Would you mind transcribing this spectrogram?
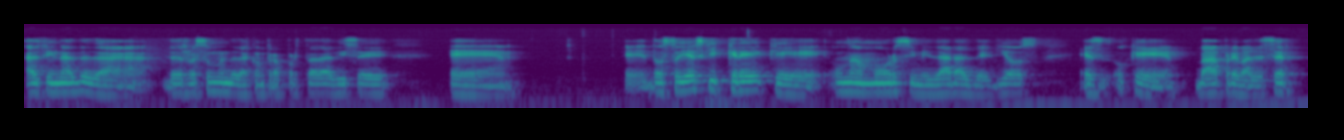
al final de la, del resumen de la contraportada dice eh, Dostoyevsky cree que un amor similar al de Dios es lo que va a prevalecer,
